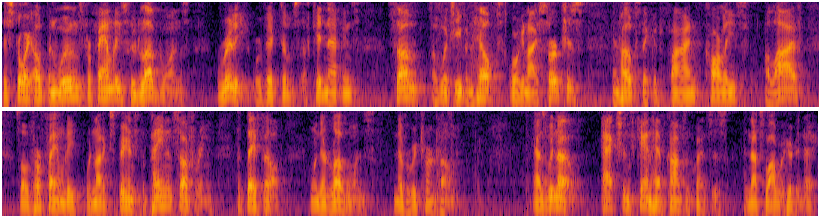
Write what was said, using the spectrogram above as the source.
This story opened wounds for families whose loved ones really were victims of kidnappings, some of which even helped organize searches in hopes they could find Carlee's alive so her family would not experience the pain and suffering that they felt when their loved ones never returned home. As we know, actions can have consequences, and that's why we're here today.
